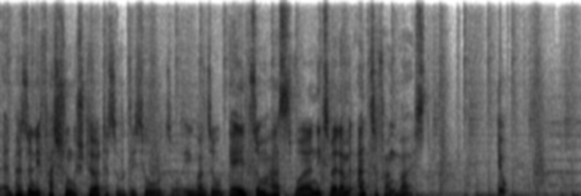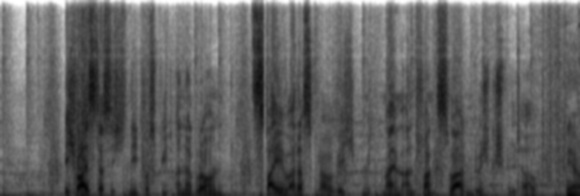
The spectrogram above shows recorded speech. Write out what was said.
Äh, persönlich fast schon gestört, dass du wirklich so, so irgendwann so Geldsummen hast, wo er nichts mehr damit anzufangen weißt. Jo. Ich weiß, dass ich Need for Speed Underground 2 war das, glaube ich, mit meinem Anfangswagen durchgespielt habe. Ja,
